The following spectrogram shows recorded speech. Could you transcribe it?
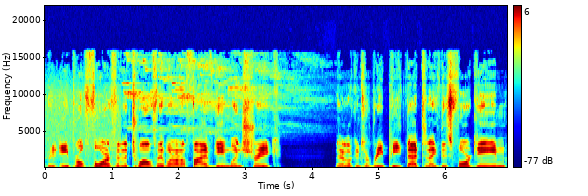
between April 4th and the 12th, they went on a five game win streak. They're looking to repeat that tonight. This four game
